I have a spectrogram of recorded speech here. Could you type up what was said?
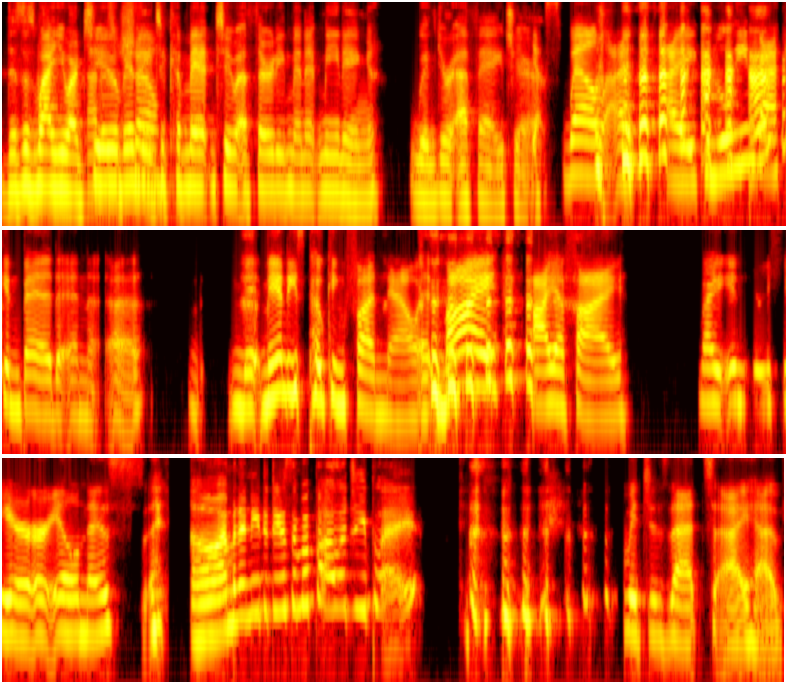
This is why you are too busy show. to commit to a 30 minute meeting with your FA chair. Yes. Well, I I can lean back in bed and uh Mandy's poking fun now at my IFI, my injury, fear, or illness. Oh, I'm gonna need to do some apology play. which is that I have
